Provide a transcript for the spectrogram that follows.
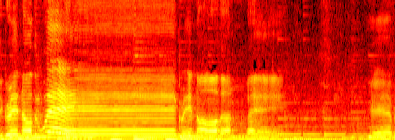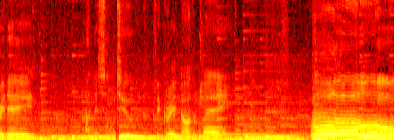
The Great Northern Way, Great Northern Way. Every day I listen to the Great Northern Way. Oh.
